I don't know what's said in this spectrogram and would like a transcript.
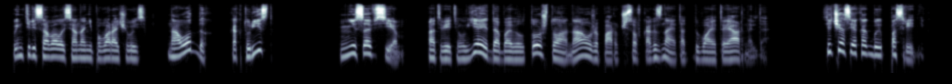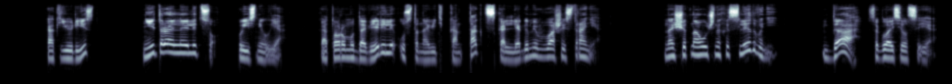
— поинтересовалась она, не поворачиваясь, — «на отдых? Как турист?» «Не совсем», — ответил я и добавил то, что она уже пару часов как знает от Дуайта и Арнольда. «Сейчас я как бы посредник». «Как юрист?» «Нейтральное лицо», — пояснил я, которому доверили установить контакт с коллегами в вашей стране. «Насчет научных исследований?» «Да», — согласился я.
